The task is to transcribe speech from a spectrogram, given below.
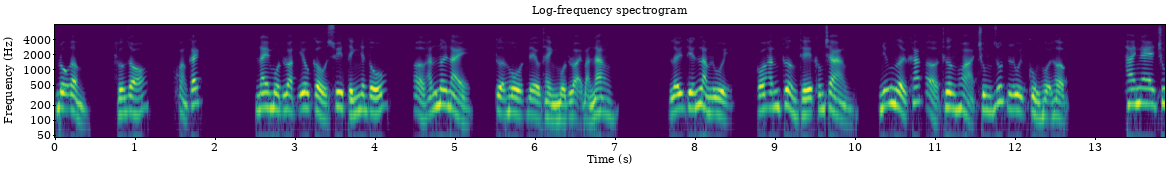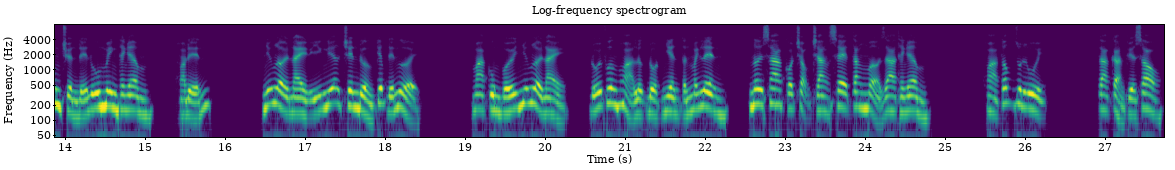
Độ ẩm, hướng gió, khoảng cách. Này một loạt yêu cầu suy tính nhân tố, ở hắn nơi này, tựa hồ đều thành một loại bản năng. Lấy tiến làm lùi, có hắn cường thế không chàng, những người khác ở thương hỏa chung rút lui cùng hội hợp. Hai nghe trung truyền đến U Minh thanh âm, hóa đến. Những lời này ý nghĩa trên đường kiếp đến người. Mà cùng với những lời này, đối phương hỏa lực đột nhiên tấn mãnh lên, nơi xa có trọng trang xe tăng mở ra thanh âm. Hỏa tốc rút lui. Ta cản phía sau.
